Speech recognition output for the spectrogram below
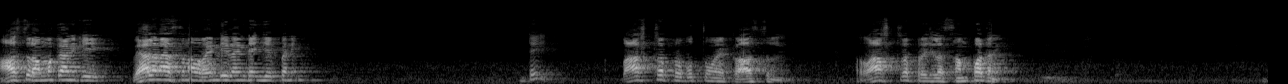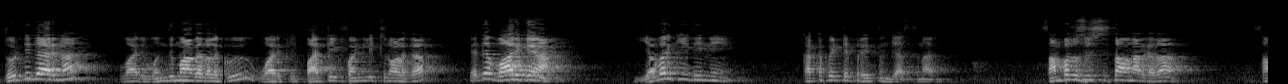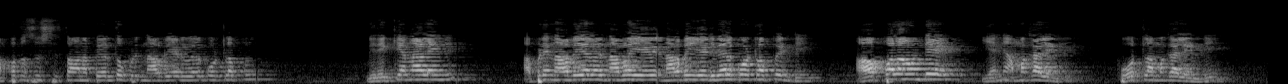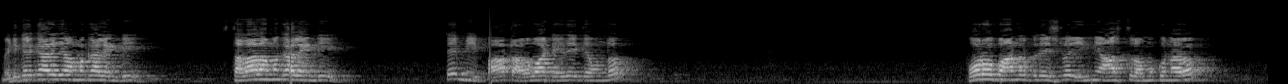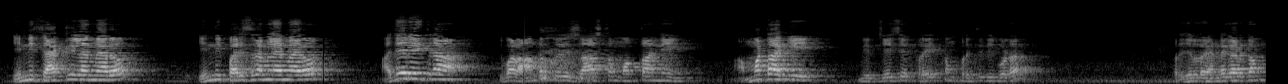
ఆస్తుల అమ్మకానికి వేలం వేస్తున్నాం రండి రండి అని చెప్పని. అంటే రాష్ట్ర ప్రభుత్వం యొక్క ఆస్తుల్ని రాష్ట్ర ప్రజల సంపదని దొడ్డిదారిన వారి వందిమాగదలకు వారికి పార్టీకి ఫండ్లు ఇచ్చిన వాళ్ళక లేదా వారికైనా ఎవరికి దీన్ని కట్టపెట్టే ప్రయత్నం చేస్తున్నారు? సంపద సృష్టిస్తా ఉన్నారు కదా. సంపద సృష్టిస్తామన్న పేరుతో ఇప్పుడు నలభై ఏడు వేల కోట్ల అప్పులు మీరు ఎక్కి అన్నాళ్ళేంది? అప్పుడే నలభై ఏళ్ళ నలభై నలభై ఏడు వేల కోట్ల అప్పు ఏంటి? ఆ అప్పు ఉంటే ఇవన్నీ అమ్మకాలేంటి? పోర్ట్ల అమ్మకాలేంటి? Medical college అమ్మకాలేంటి? స్థలాల అమ్మకాలేంటి? అంటే మీ పాత అలవాటు ఏదైతే ఉందో పూర్వపు ఆంధ్రప్రదేశ్లో ఎన్ని ఆస్తులు అమ్ముకున్నారో ఎన్ని ఫ్యాక్టరీలు అమ్మారో ఎన్ని పరిశ్రమలు అమ్మారో అదే రీతిన ఇవాళ ఆంధ్రప్రదేశ్ రాష్ట్రం మొత్తాన్ని అమ్మటాకి మీరు చేసే ప్రయత్నం ప్రతిదీ కూడా ప్రజల్లో ఎండగడతాం.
